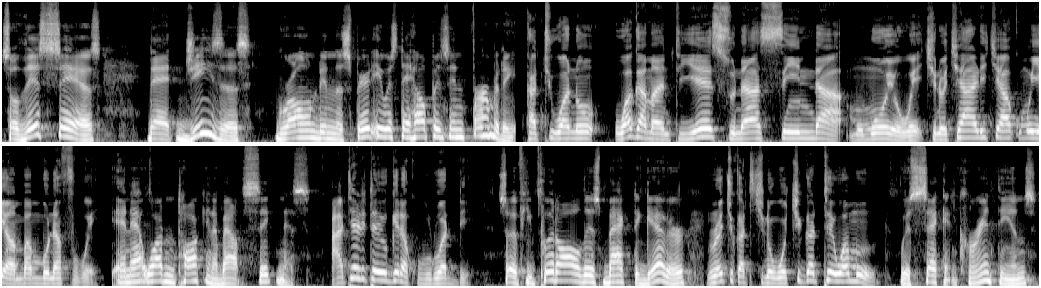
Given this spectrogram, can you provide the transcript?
So this says that Jesus groaned in the Spirit. It was to help his infirmity. kati wano wagamba nti yesu n'asinda mu mwoyo we kino kyali mu bunafu bwe And that wasn't talking about sickness. ate tayogera ku bulwadde So if you put all this back together nolwekyo kati kino w'okigatta ewamu with 2 Corinthians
